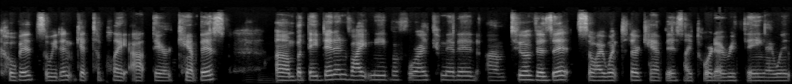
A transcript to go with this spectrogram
COVID, so we didn't get to play at their campus. Mm. Um, but they did invite me before I committed um, to a visit. So I went to their campus. I toured everything. I went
